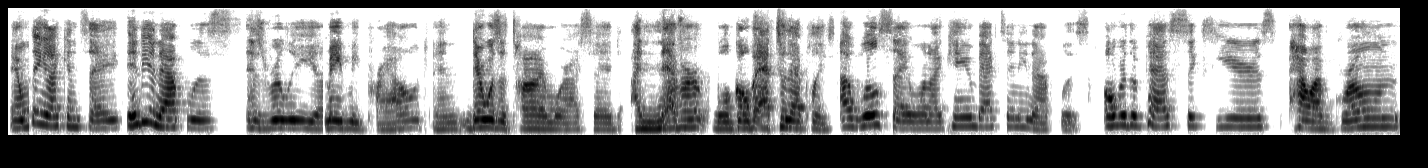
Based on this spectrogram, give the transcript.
And one thing I can say, Indianapolis has really uh, made me proud. And there was a time where I said, I never will go back to that place. I will say, when I came back to Indianapolis over the past six years, how I've grown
